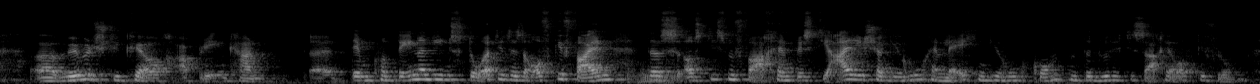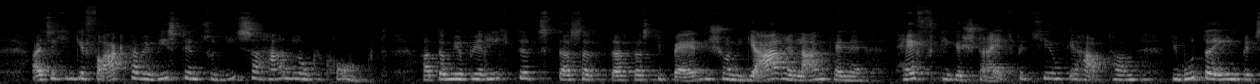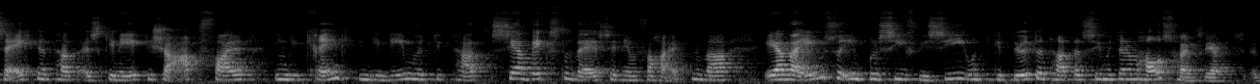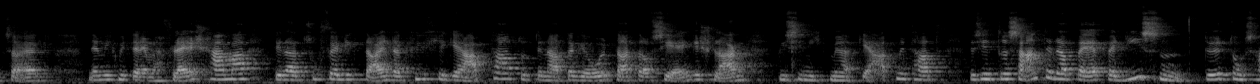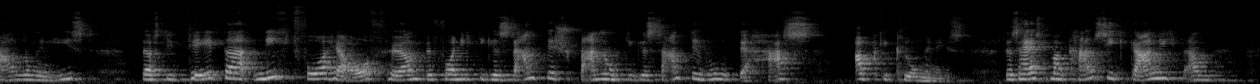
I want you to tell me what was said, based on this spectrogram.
Möbelstücke auch ablegen kann. Äh, dem Containerdienst dort ist es aufgefallen, dass aus diesem Fach ein bestialischer Geruch, ein Leichengeruch kommt und dadurch ist die Sache aufgeflogen. Als ich ihn gefragt habe, wie es denn zu dieser Handlung kommt, hat er mir berichtet, dass, er, dass die beiden schon jahrelang eine heftige Streitbeziehung gehabt haben, die Mutter ihn bezeichnet hat als genetischer Abfall, ihn gekränkt, ihn gedemütigt hat, sehr wechselweise in ihrem Verhalten war. Er war ebenso impulsiv wie sie und getötet hat er sie mit einem Haushaltswerkzeug, nämlich mit einem Fleischhammer, den er zufällig da in der Küche gehabt hat und den hat er geholt, hat er auf sie eingeschlagen, bis sie nicht mehr geatmet hat. Das Interessante dabei bei diesen Tötungshandlungen ist, dass die Täter nicht vorher aufhören, bevor nicht die gesamte Spannung, die gesamte Wut, der Hass abgeklungen ist. Das heißt, man kann sich gar nicht am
